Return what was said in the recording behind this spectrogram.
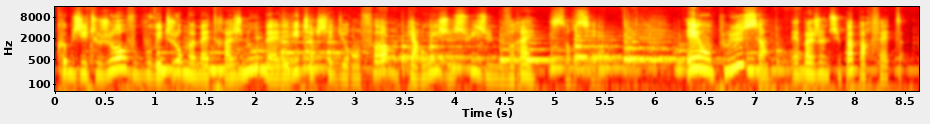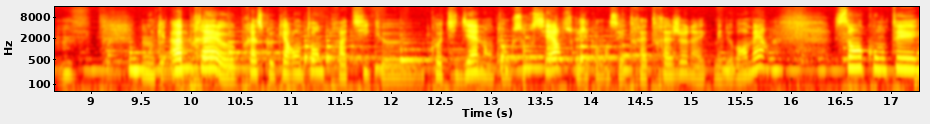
Comme je dis toujours, vous pouvez toujours me mettre à genoux, mais allez vite chercher du renfort, car oui, je suis une vraie sorcière. Et en plus, eh ben, je ne suis pas parfaite. Donc après euh, presque 40 ans de pratique euh, quotidienne en tant que sorcière, parce que j'ai commencé très très jeune avec mes deux grands-mères, sans compter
